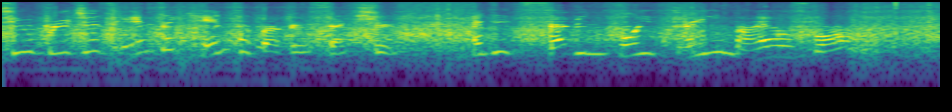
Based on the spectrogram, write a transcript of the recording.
two bridges and a cantilever section, and it's 7.3 miles long.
